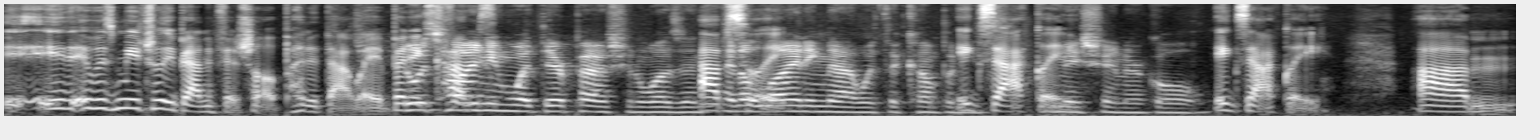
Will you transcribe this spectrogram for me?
It, it was mutually beneficial, put it that way. But it was comes, finding what their passion was and, and aligning that with the company's Exactly. mission or goal. Exactly. Um,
